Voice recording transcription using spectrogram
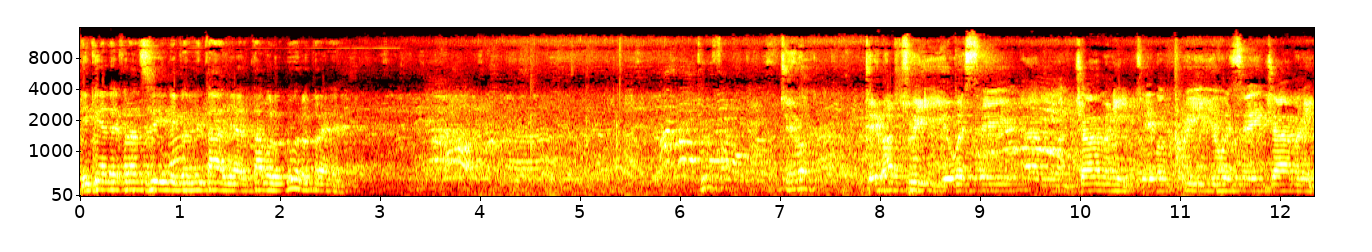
Michele Franzini per l'Italia al tavolo numero 3. Table, table three, USA and Germany. Table three, USA, Germany.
